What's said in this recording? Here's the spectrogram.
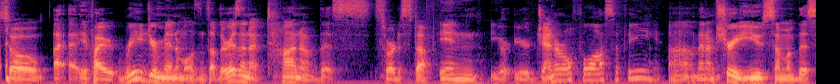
so I, if I read your minimalism stuff, there isn't a ton of this sort of stuff in your, your general philosophy, um, and I'm sure you use some of this,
